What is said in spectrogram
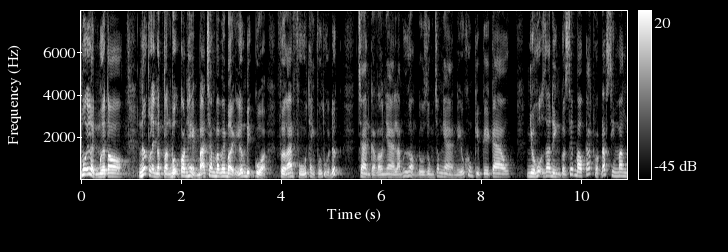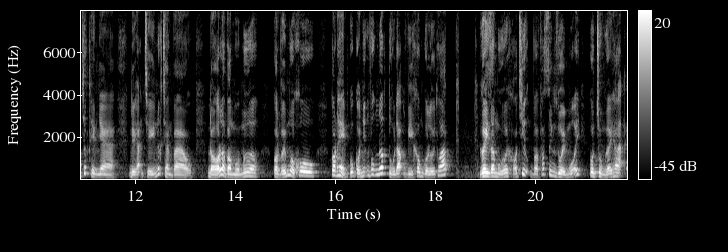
mỗi lần mưa to, nước lại ngập toàn bộ con hẻm 337 Lương Định Của, phường An Phú, thành phố Thủ Đức, tràn cả vào nhà làm hư hỏng đồ dùng trong nhà nếu không kịp kê cao. Nhiều hộ gia đình còn xếp bao cát hoặc đắp xi măng trước thềm nhà để hạn chế nước tràn vào. Đó là vào mùa mưa, còn với mùa khô, con hẻm cũng có những vũng nước tù đọng vì không có lối thoát gây ra mùi hôi khó chịu và phát sinh ruồi muỗi, côn trùng gây hại.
